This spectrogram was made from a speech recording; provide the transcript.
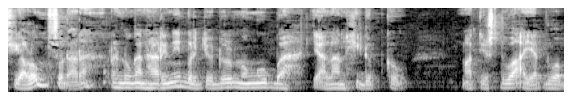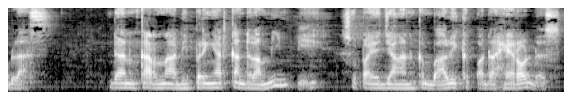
Shalom saudara, renungan hari ini berjudul Mengubah Jalan Hidupku. Matius 2 ayat 12. Dan karena diperingatkan dalam mimpi supaya jangan kembali kepada Herodes,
